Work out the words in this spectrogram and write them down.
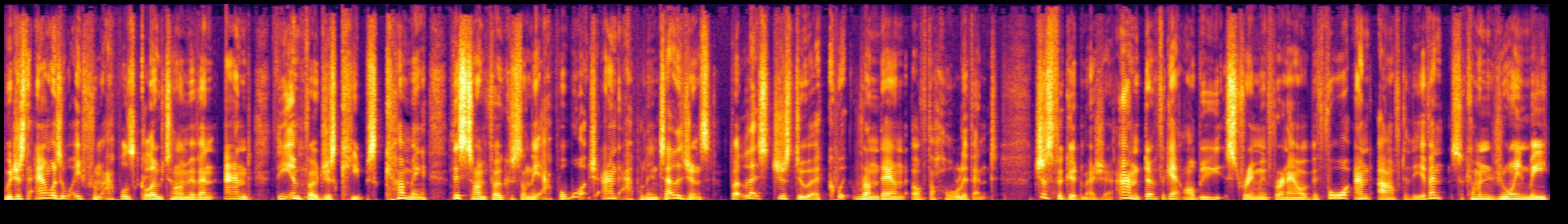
We're just hours away from Apple's Glow Time event, and the info just keeps coming, this time focused on the Apple Watch and Apple Intelligence. But let's just do a quick rundown of the whole event, just for good measure. And don't forget, I'll be streaming for an hour before and after the event, so come and join me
